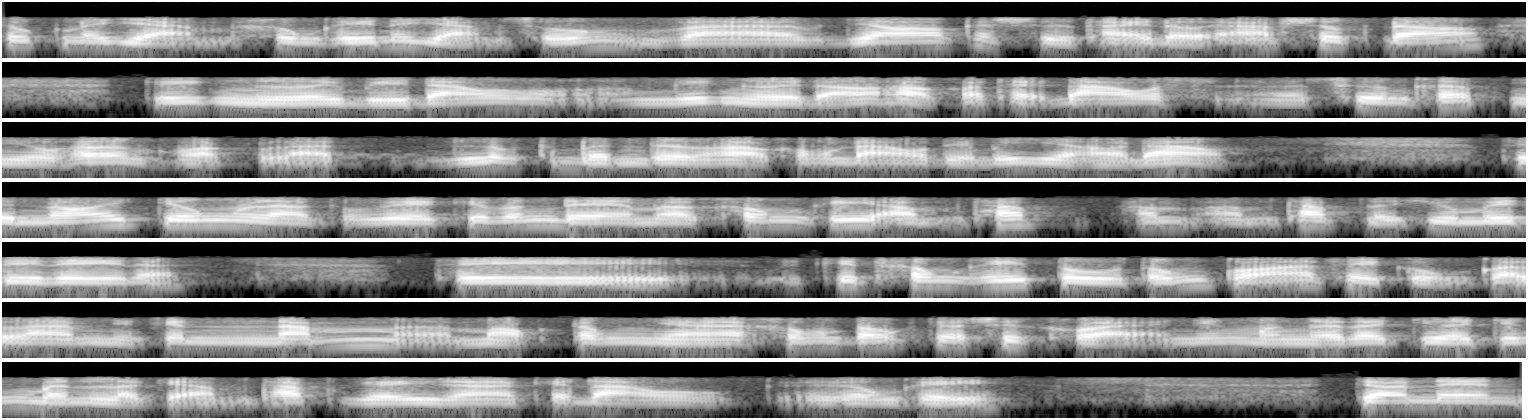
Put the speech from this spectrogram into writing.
suất nó giảm, không khí nó giảm xuống và do cái sự thay đổi áp suất đó, cái người bị đau, cái người đó họ có thể đau xương khớp nhiều hơn hoặc là lúc bình thường họ không đau thì bây giờ họ đau thì nói chung là về cái vấn đề mà không khí ẩm thấp ẩm ẩm thấp là humidity đó thì cái không khí tù túng quá thì cũng có làm những cái nấm mọc trong nhà không tốt cho sức khỏe, nhưng mà người ta chưa chứng minh là cái ẩm thấp gây ra cái đau cái không khí cho nên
